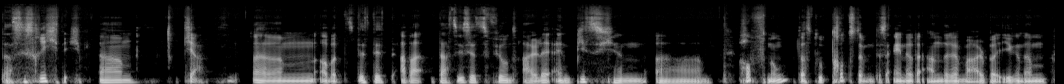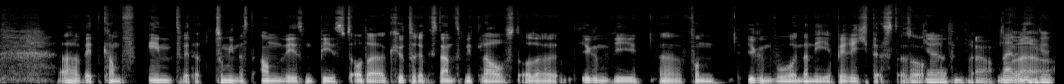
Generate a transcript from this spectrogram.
Das ist richtig. Ähm, tja, ähm, aber, das, das, aber das ist jetzt für uns alle ein bisschen äh, Hoffnung, dass du trotzdem das eine oder andere Mal bei irgendeinem äh, Wettkampf entweder zumindest anwesend bist oder kürzere Distanz mitlaufst oder irgendwie äh, von irgendwo in der Nähe berichtest. Also, ja, auf jeden Fall. Ja. Nein, also, ja.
